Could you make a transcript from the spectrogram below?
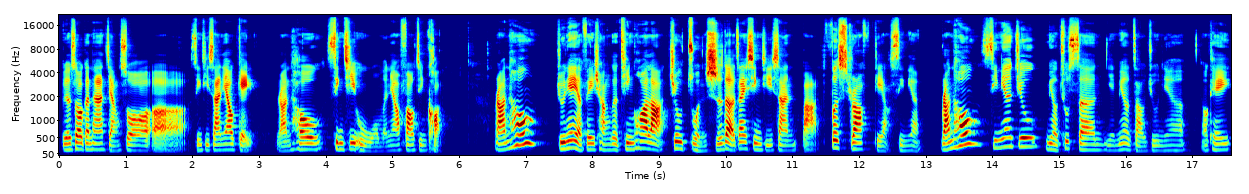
比如说跟他讲说，呃，星期三要给，然后星期五我们要放进 court，然后 junior 也非常的听话啦，就准时的在星期三把 first draft 给了 senior，然后 senior 就没有出声，也没有找 junior。OK，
